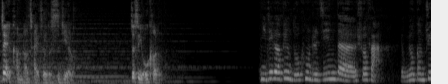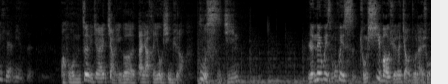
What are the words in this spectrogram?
再也看不到彩色的世界了，这是有可能的。你这个病毒控制基因的说法有没有更具体的例子？哦，我们这里就来讲一个大家很有兴趣的不死基因。人类为什么会死？从细胞学的角度来说，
